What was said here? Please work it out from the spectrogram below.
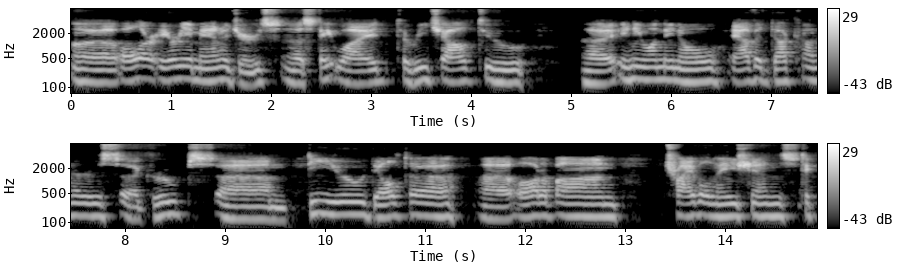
uh, all our area managers uh, statewide to reach out to uh, anyone they know, avid duck hunters, groups, um, DU, Delta, Audubon, tribal nations, to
